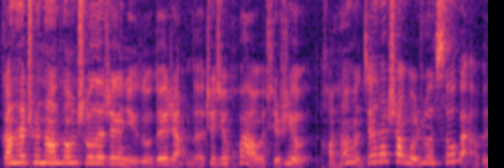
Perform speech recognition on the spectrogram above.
刚才川堂风说的这个女足队长的这句话，我其实有，好像我记得她上过热搜吧，我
